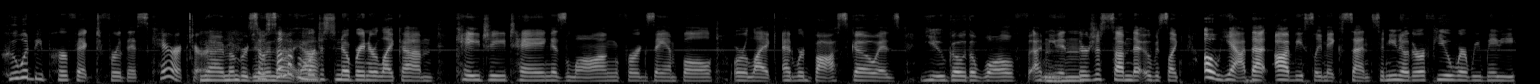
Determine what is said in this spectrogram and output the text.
who would be perfect for this character. Yeah, I remember doing that. So some that. of them yeah. were just a no-brainer, like um, Kaiji Tang as Long, for example, or like Edward Bosco as Yugo the Wolf. I mean, Mhm. it, there's just some that it was like, oh yeah, that obviously makes sense. And you know, there are a few where we maybe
